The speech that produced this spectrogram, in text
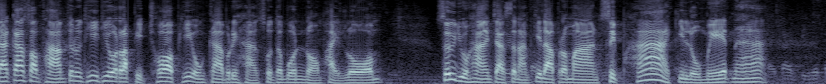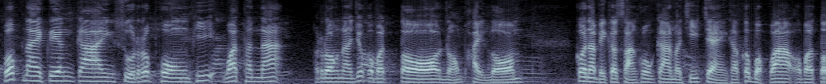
จากการสอบถามเจ้าหน้าที่ที่รับผิดชอบที่องค์การบริหารส่วนตำบลหนองไผ่ล้อม ซึ่งอยู่ห่างจากสนามกีฬาประมาณ 15 กิโลเมตรนะฮะพบนายเกรียงกายสุรพงศ์พิวัฒนะรองนายกอบตหนองไผ่ล้อม ก็นำเอกสารโครงการมาชี้แจงครับ ก็บอกว่าอบต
